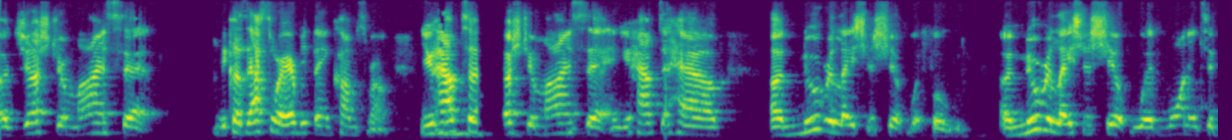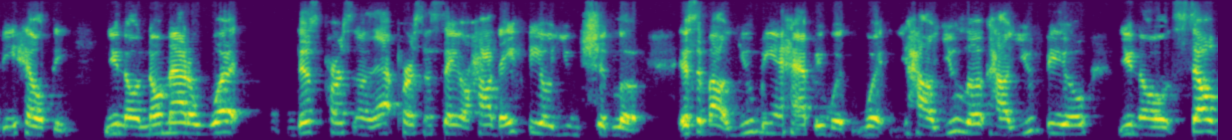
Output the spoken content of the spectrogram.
adjust your mindset because that's where everything comes from. You have mm-hmm. to adjust your mindset and you have to have a new relationship with food, a new relationship with wanting to be healthy. You know, no matter what this person or that person say or how they feel you should look. It's about you being happy with what how you look, how you feel, you know, self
